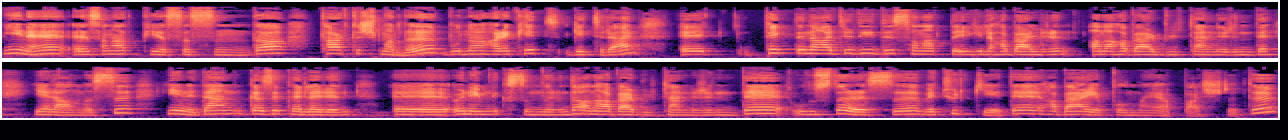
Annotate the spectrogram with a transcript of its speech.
yine e, sanat piyasasında tartışmalı, buna hareket getiren e, pek de nadir değildi sanatla ilgili haberlerin ana haber bültenlerinde yer alması. Yeniden gazetelerin e, önemli kısımlarında ana haber bültenlerinde uluslararası ve Türkiye'de haber yapılmaya başladı.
